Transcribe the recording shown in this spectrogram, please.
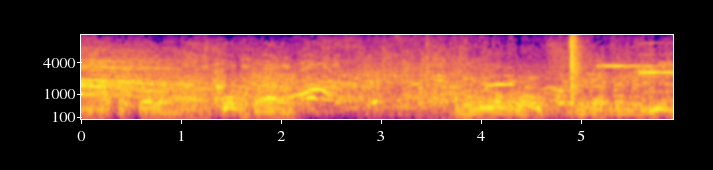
Una patada corta. No logró pegarle bien.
